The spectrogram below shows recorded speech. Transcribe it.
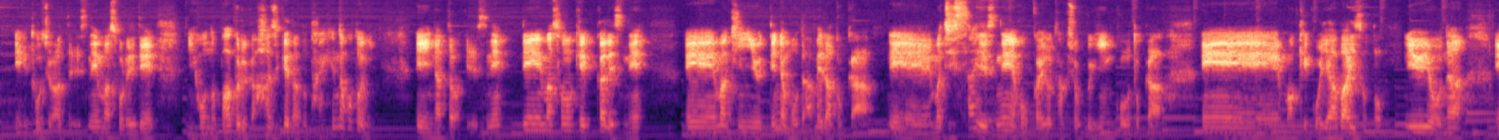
えー、当時はあってですね、まあ、それで日本のバブルが弾けたと大変なことに、えー、なったわけですね。で、まあ、その結果ですね、えー、まあ、金融っていうのはもうダメだとか、えー、まあ、実際ですね、北海道拓殖銀行とか、えー、まあ、結構やばいぞというような、え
